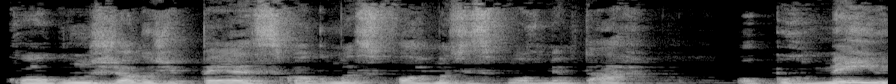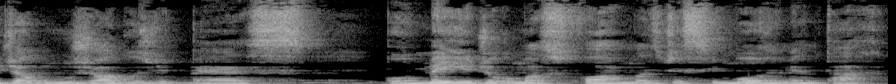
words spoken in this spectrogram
com alguns jogos de pés, com algumas formas de se movimentar, ou por meio de alguns jogos de pés, por meio de algumas formas de se movimentar.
